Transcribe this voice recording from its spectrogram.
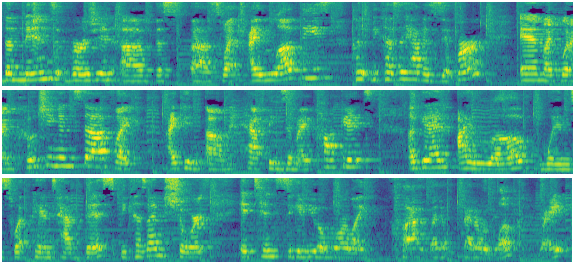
the men's version of the uh, sweat. I love these because they have a zipper. And like when I'm coaching and stuff, like I can um, have things in my pockets. Again, I love when sweatpants have this because I'm short, it tends to give you a more like class, like a better look, right?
